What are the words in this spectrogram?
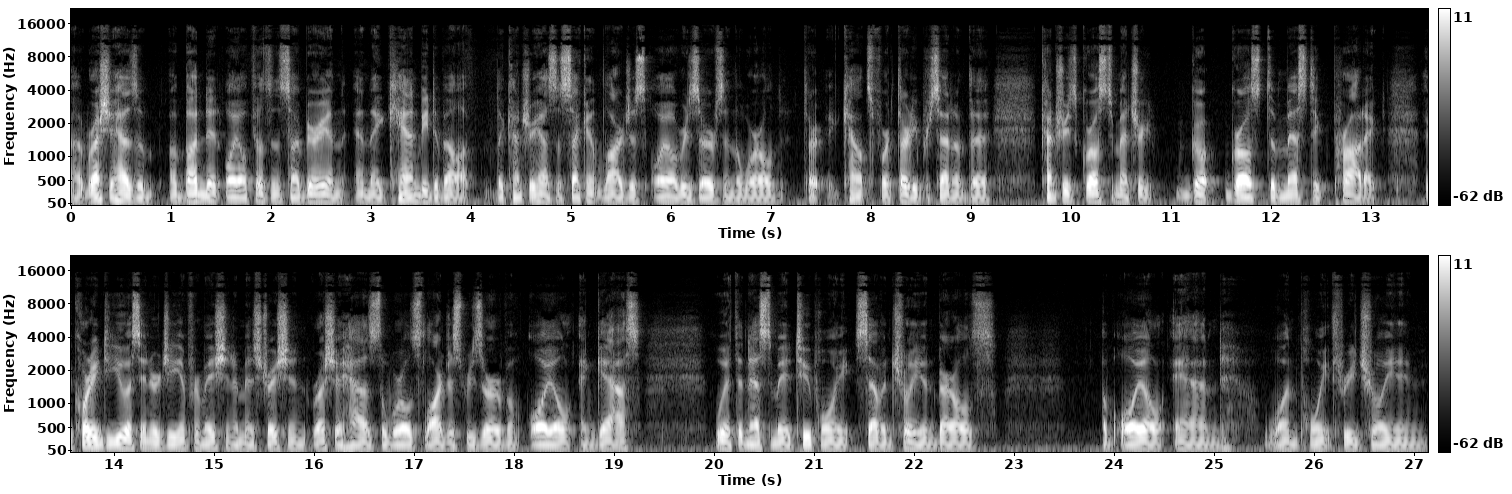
Uh, Russia has a, abundant oil fields in Siberia and, and they can be developed. The country has the second largest oil reserves in the world, Thir- counts for 30% of the country's gross domestic, gross domestic product. According to U.S. Energy Information Administration, Russia has the world's largest reserve of oil and gas with an estimated 2.7 trillion barrels of oil and 1.3 trillion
